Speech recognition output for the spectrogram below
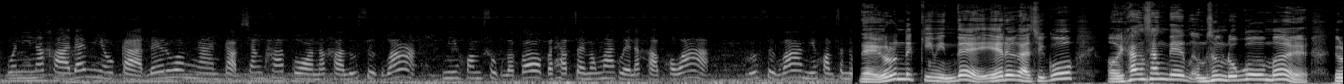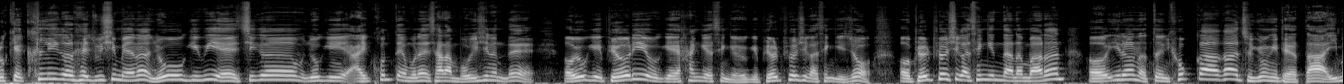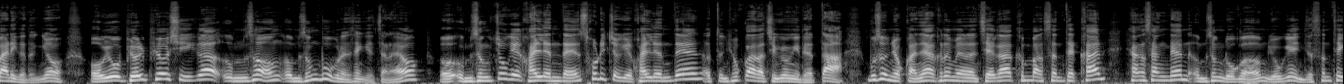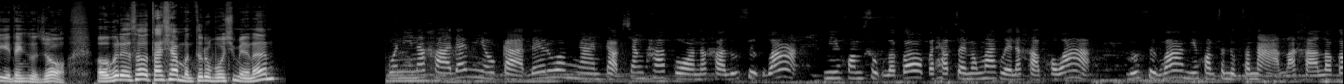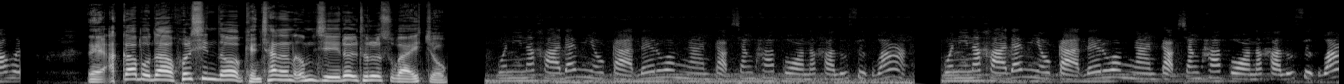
วันนี้นะคะได้มีโอกาสได้ร่วมงานกับช่างภาพกรนะคะ รู้สึกว่ามีความสุขแล้วก็ประทับใจมากๆเลยนะคะ เพราะว่า 네, 이런 느낌인데 얘를 가지고 어, 향상된 음성 녹음을 이렇게 클릭을 해주시면은 여기 위에 지금 여기 아이콘 때문에 잘 안 보이시는데 어, 여기 별이 여기 한 개 생겨 여기 별 표시가 생기죠. 어, 별 표시가 생긴다는 말은 어, 이런 어떤 효과가 적용이 되었다 이 말이거든요. 어, 요별 표시가 음성 음성 부분에 생겼잖아요. 어, 음성 쪽에 관련된 소리 쪽에 관련된 어떤 효과가 적용이 됐다. 무슨 효과냐? 그러면은 제가 금방 선택한 향상된 음성 녹음 요게 이제 선택이 된 거죠. 어 그래서 다시 한번 들어보시면은 วันนี้นะคะได้มีโอกาสได้ร่วมงานกับช่างภาพกรนะคะ รู้สึกว่ามีความสุขแล้วก็ประทับใจมากๆเลยนะคะ เพราะว่ารู้สึกว่ามีความสนุกสนานนะคะ แล้วก็ 네, 아까보다 훨씬 더 괜찮은 음질을 들을 수가 있죠. วันนี้นะคะได้มีโอกาสได้ร่วมงานกับช่างภาพกรนะคะ รู้สึกว่า วันนี้นะคะได้มีโอกาสได้ร่วมงานกับช่างภาพกรนะคะ รู้สึกว่า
